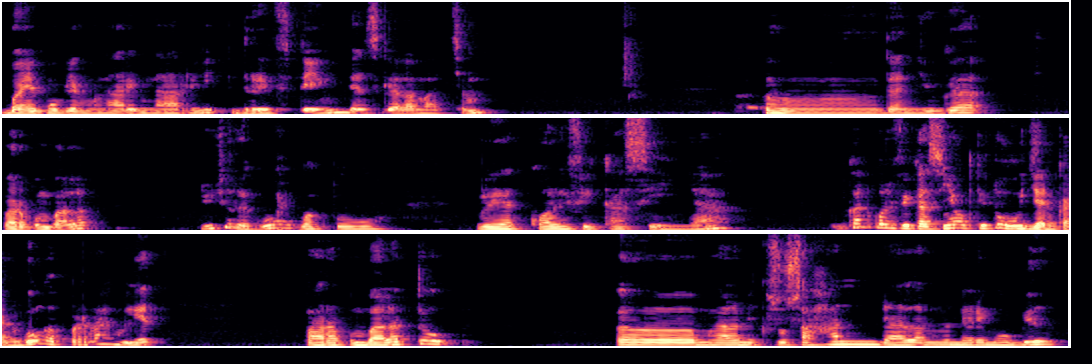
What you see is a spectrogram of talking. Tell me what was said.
Banyak mobil yang menari-menari, drifting dan segala macam. Uh, dan juga para pembalap jujur ya gue waktu melihat kualifikasinya kan kualifikasinya waktu itu hujan kan gue nggak pernah melihat para pembalap tuh uh, mengalami kesusahan dalam mengendarai mobil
